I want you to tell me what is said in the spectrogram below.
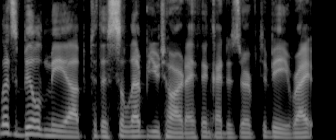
let's build me up to the celebutard I think I deserve to be, right?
